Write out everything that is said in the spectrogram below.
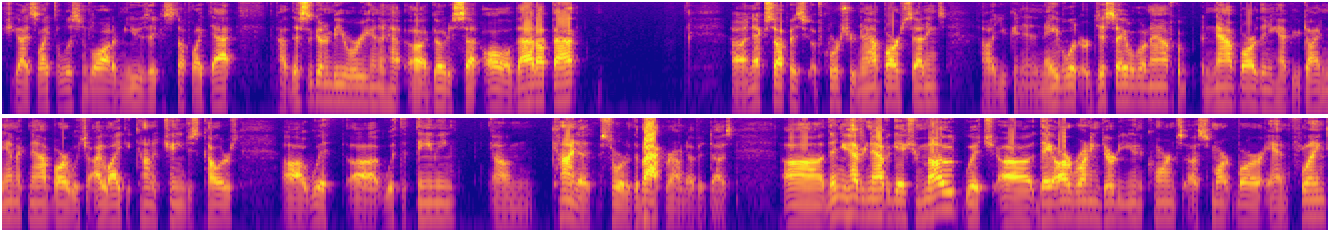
If you guys like to listen to a lot of music and stuff like that, uh, this is going to be where you're going to uh, go to set all of that up at. Uh, next up is, of course, your nav bar settings. Uh, you can enable it or disable the nav, nav bar. Then you have your dynamic nav bar, which I like. It kind of changes colors uh, with uh, with the theming, um, kind of, sort of, the background of it does. Then you have your navigation mode, which they are running Dirty Unicorns, Smart Bar, and Fling,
